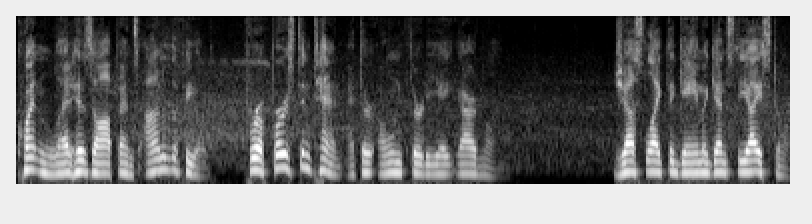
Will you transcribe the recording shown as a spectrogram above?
Quentin led his offense onto the field for a first and 10 at their own 38 yard line. Just like the game against the Ice Storm,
